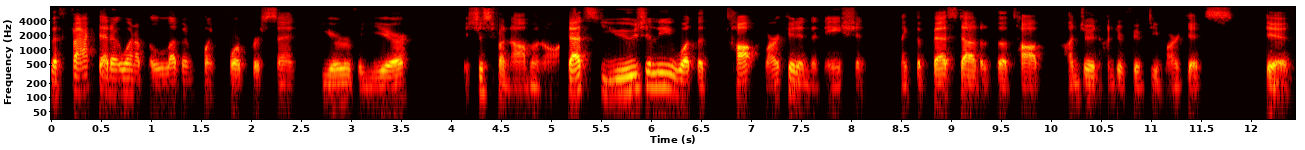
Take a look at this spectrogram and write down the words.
The fact that it went up 11.4 percent year over year is just phenomenal. That's usually what the top market in the nation, like the best out of the top 100, 150 markets, did,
